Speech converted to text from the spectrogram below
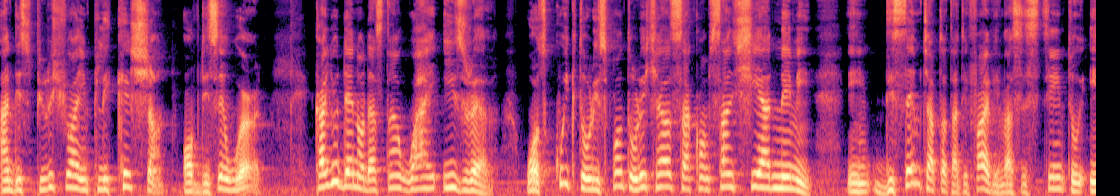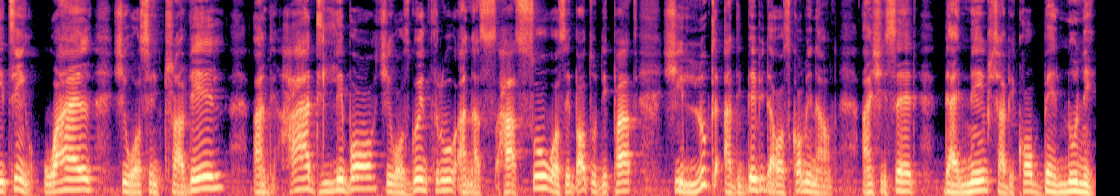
and the spiritual implication of the same word. Can you then understand why Israel was quick to respond to Rachel's circumstantial naming in the same chapter 35, in verse 16 to 18, while she was in travail and hard labor she was going through, and as her soul was about to depart, she looked at the baby that was coming out and she said, Thy name shall be called Benoni.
